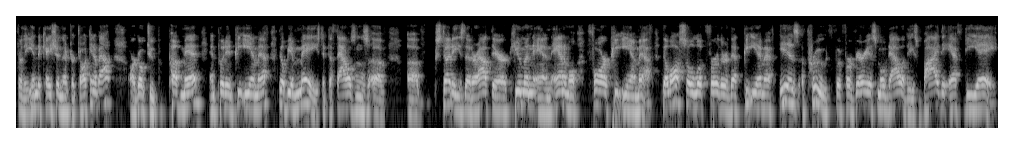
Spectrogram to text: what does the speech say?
for the indication that they're talking about, or go to PubMed and put in PEMF. They'll be amazed at the thousands of of studies that are out there, human and animal, for PEMF. They'll also look further that PEMF is approved for, for various modalities by the FDA.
